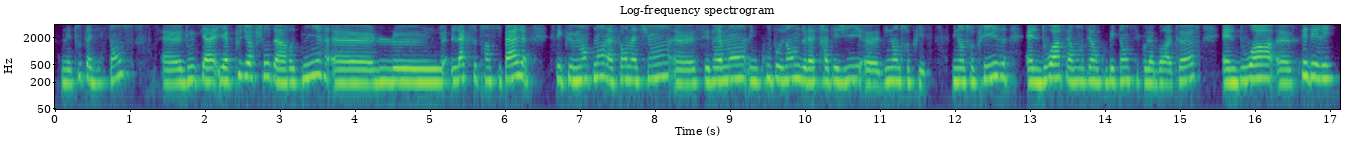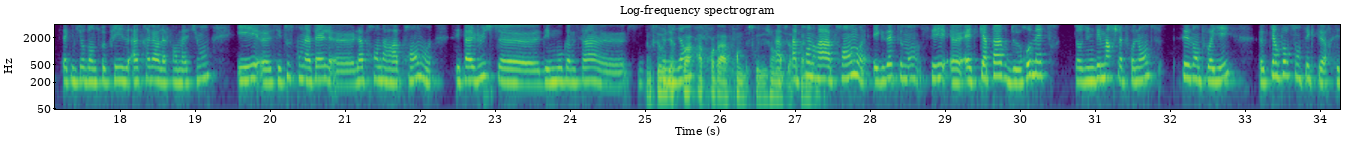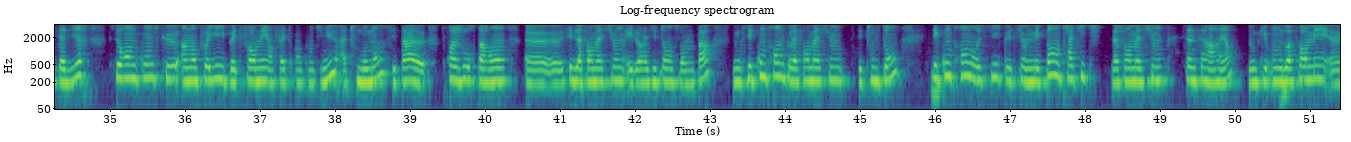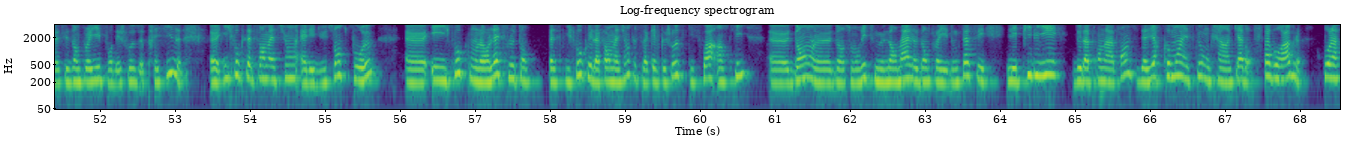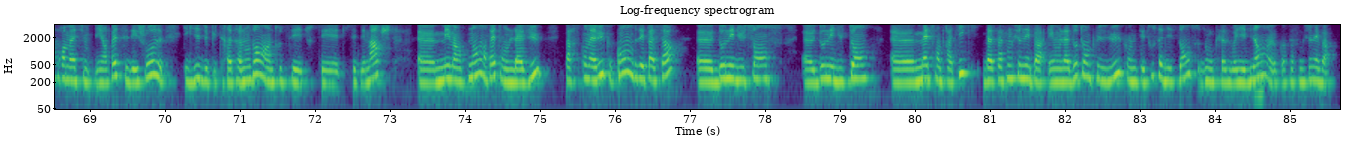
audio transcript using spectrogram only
qu'on est tous à distance. Euh, donc, il y, a plusieurs choses à retenir. Euh, l'axe principal, c'est que maintenant, la formation, euh, c'est vraiment une composante de la stratégie d'une entreprise. Une entreprise, elle doit faire monter en compétence ses collaborateurs, elle doit fédérer sa culture d'entreprise à travers la formation, et c'est tout ce qu'on appelle l'apprendre à apprendre. C'est pas juste des mots comme ça qui. Donc ça veut dire quoi apprendre à apprendre parce que les gens. Apprendre à apprendre, exactement. C'est être capable de remettre dans une démarche apprenante ses employés, euh, qu'importe son secteur, c'est-à-dire se rendre compte qu'un employé il peut être formé en fait en continu à tout moment, c'est pas euh, trois jours par an, euh, c'est de la formation et le résultat on se forme pas. Donc c'est comprendre que la formation c'est tout le temps, c'est comprendre aussi que si on ne met pas en pratique la formation, ça ne sert à rien. Donc, on doit former ses employés pour des choses précises. il faut que cette formation, elle ait du sens pour eux. Et il faut qu'on leur laisse le temps, parce qu'il faut que la formation, ce soit quelque chose qui soit inscrit dans, dans son rythme normal d'employé. Donc ça, c'est les piliers de l'apprendre à apprendre, c'est-à-dire comment est-ce qu'on crée un cadre favorable pour la formation. Et en fait, c'est des choses qui existent depuis très très longtemps, hein, toutes, ces, toutes, ces, toutes ces démarches. mais maintenant, en fait, on l'a vu parce qu'on a vu que quand on ne faisait pas ça, donner du sens, donner du temps, euh, mettre en pratique, bah, ça ne fonctionnait pas. Et on l'a d'autant plus vu qu'on était tous à distance, donc ça se voyait bien euh, quand ça ne fonctionnait pas.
